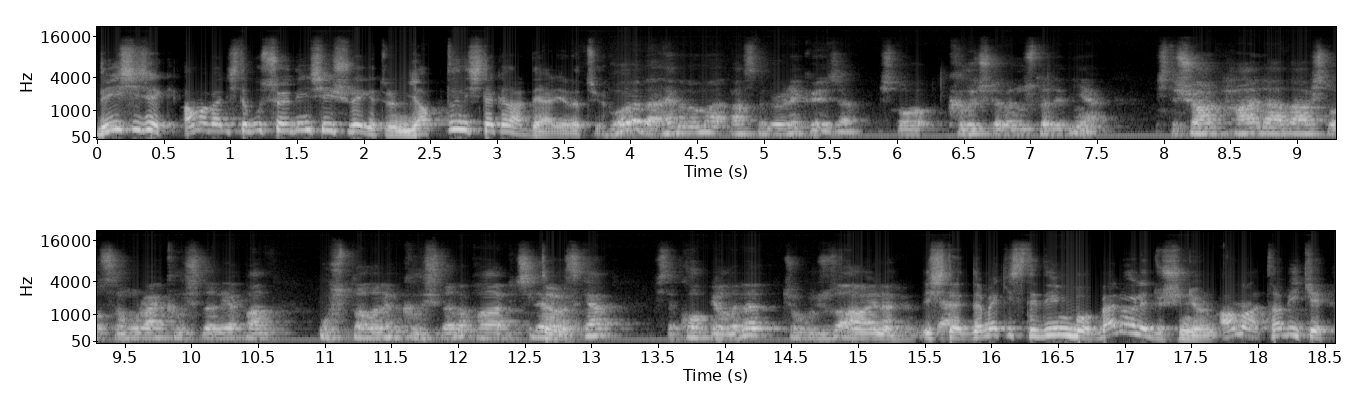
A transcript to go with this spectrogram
Değişecek ama ben işte bu söylediğin şeyi şuraya getiriyorum. Yaptığın iş ne kadar değer yaratıyor? Bu arada hemen ona aslında bir örnek vereceğim. İşte o kılıç döven usta dedin ya. İşte şu an hala da işte o samuray kılıçlarını yapan ustaların kılıçlarına paha biçilemezken işte kopyaları çok ucuza alıyor. Aynen. İşte demek istediğim bu. Ben öyle düşünüyorum. Ama tabii ki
